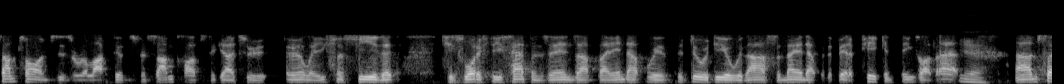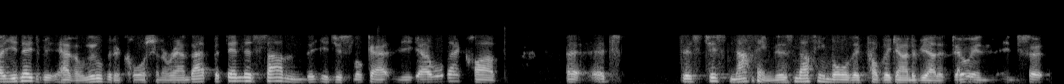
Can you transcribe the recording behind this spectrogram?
sometimes there's a reluctance for some clubs to go too early for fear that geez, what if this happens? They end up they end up with do a deal with us, and they end up with a better pick and things like that. Yeah. Um, so you need to be, have a little bit of caution around that. But then there's some that you just look at and you go, well, that club, uh, it's there's just nothing. There's nothing more they're probably going to be able to do in, in certain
